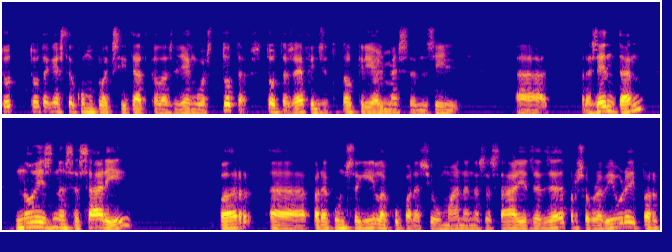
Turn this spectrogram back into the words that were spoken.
Tot, tota aquesta complexitat que les llengües, totes, totes, eh, fins i tot el crioll més senzill, eh, presenten, no és necessari per, eh, per aconseguir la cooperació humana necessària, etc per sobreviure i per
